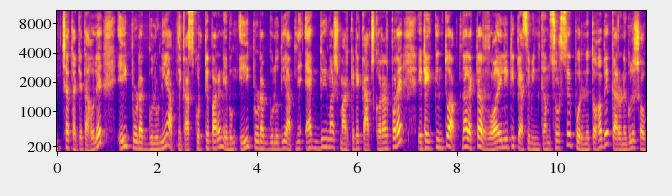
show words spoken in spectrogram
ইচ্ছা থাকে, তাহলে এই প্রোডাক্টগুলো নিয়ে আপনি কাজ করতে পারেন এবং এই প্রোডাক্টগুলো দিয়ে আপনি এক দুই মাস মার্কেটে কাজ করার পরে এটা কিন্তু আপনার একটা রয়্যালিটি প্যাসিভ ইনকাম সোর্সে পরিণত হবে। কারণ এগুলো সব,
